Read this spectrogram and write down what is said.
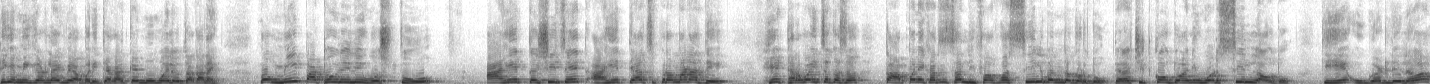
ठीक आहे मी इकडला एक व्यापारी त्या काळात काही मोबाईल होता का नाही? मग मी पाठवलेली वस्तू आहे तशीच आहेत आहे त्याच प्रमाणात आहे. हे ठरवायचं कसं? तर आपण एखाद्याचा लिफाफा सील बंद करतो. त्याला चिटकवतो आणि वर सील लावतो की हे उघडलेलं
